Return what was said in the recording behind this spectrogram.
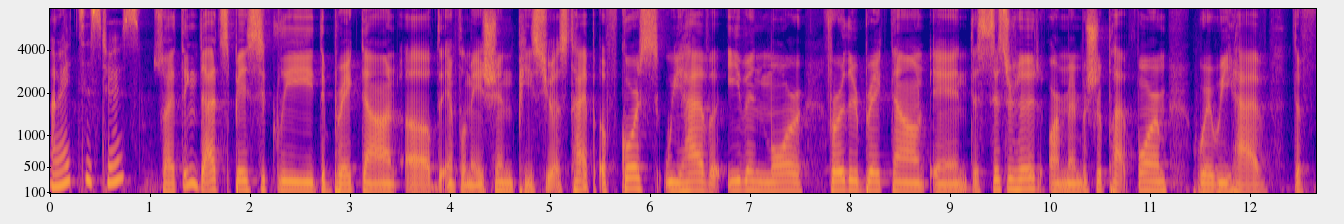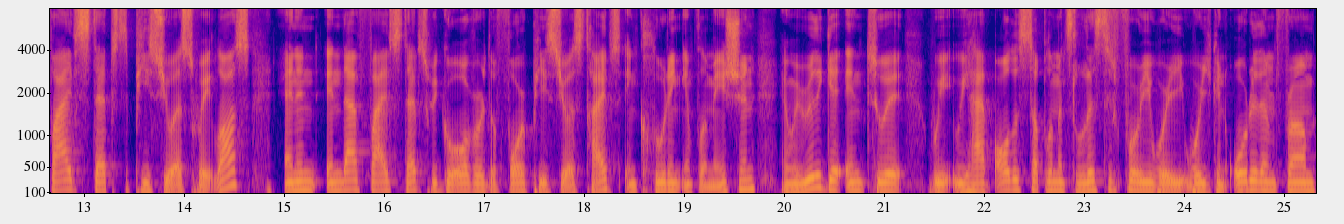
All right, sisters. So I think that's basically the breakdown of the inflammation PCOS type. Of course, we have even more further breakdown in the Sisterhood, our membership platform, where we have the five steps to PCOS weight loss. And in, in that five steps, we go over the four PCOS types, including inflammation, and we really get into it. We, we have all the supplements listed for you where, you where you can order them from,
